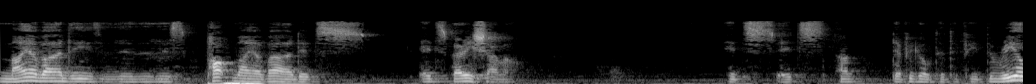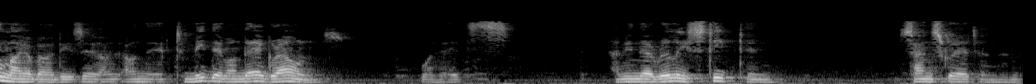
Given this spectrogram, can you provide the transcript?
Mayavad, this pop Mayavad, it's it's very shallow. It's it's not difficult to defeat. The real Mayavadis uh, on, on the, to meet them on their grounds. Well, it's I mean they're really steeped in Sanskrit and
